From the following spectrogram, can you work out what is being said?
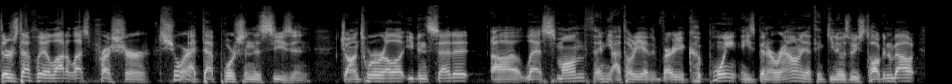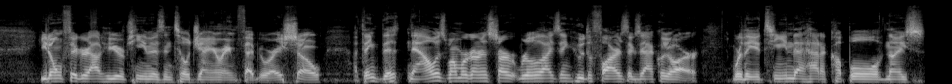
there's definitely a lot of less pressure sure. at that portion of the season. John Tortorella even said it uh, last month, and he, I thought he had a very good point. He's been around, and I think he knows what he's talking about. You don't figure out who your team is until January and February. So I think this now is when we're going to start realizing who the Flyers exactly are. Were they a team that had a couple of nice,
